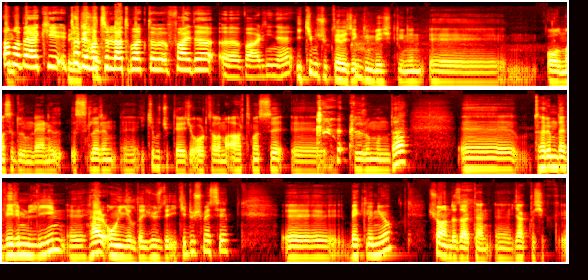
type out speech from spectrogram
Ama belki tabii yok. hatırlatmakta fayda e, var yine. İki buçuk derece iklim değişikliğinin e, olması durumunda yani ısıların e, iki buçuk derece ortalama artması e, durumunda e, tarımda verimliliğin e, her on yılda yüzde iki düşmesi e, bekleniyor. Şu anda zaten e, yaklaşık e,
